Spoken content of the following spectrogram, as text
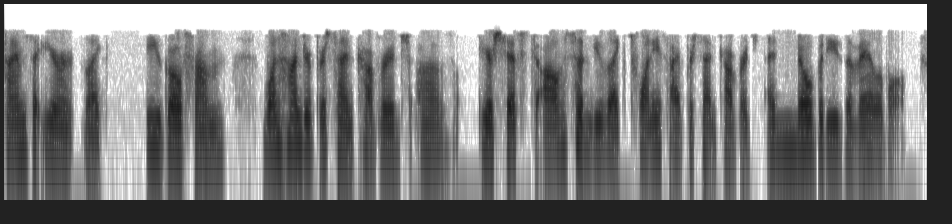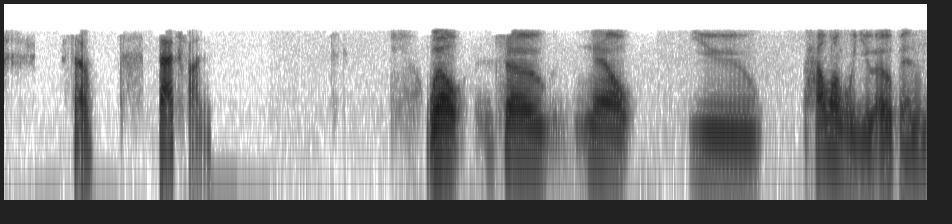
times that you're like you go from 100% coverage of your shifts to all of a sudden you have like 25% coverage and nobody's available. So that's fun. Well, so now you how long were you open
